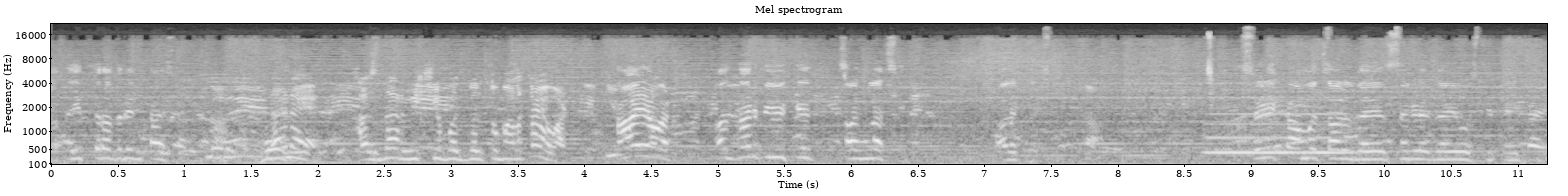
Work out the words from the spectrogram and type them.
आता इतरातरी काय सांगणार? नाही नाही. खासदार विखे बद्दल तुम्हाला काय वाटतं? काय वाटतं? खासदार बी विकेट चांगलाच आहे. मला काय. सगळी कामं चालू झाले सगळे जण व्यवस्थित आहे काय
